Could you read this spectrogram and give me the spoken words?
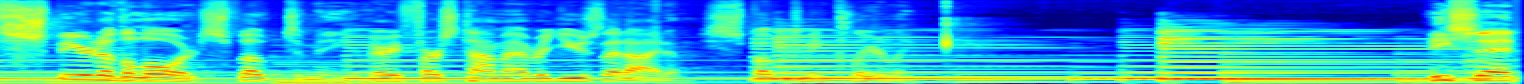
The Spirit of the Lord spoke to me the very first time I ever used that item. He spoke to me clearly. He said,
